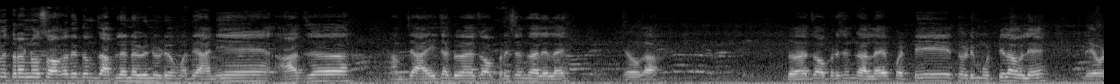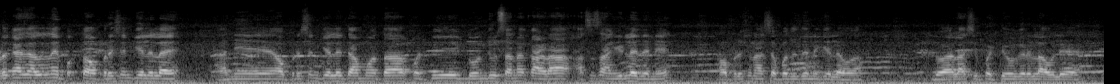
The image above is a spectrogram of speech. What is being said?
मित्रांनो स्वागत आहे तुमचं आपल्या नवीन व्हिडिओमध्ये. आणि आज आमच्या आईच्या डोळ्याचं ऑपरेशन झालेलं आहे. हे बघा. डोळ्याचं ऑपरेशन झालं आहे पट्टी थोडी मोठी लावली आहे. एवढं काय झालं नाही फक्त ऑपरेशन केलेलं आहे. आणि ऑपरेशन केलं आहे त्यामुळे आता पट्टी एक दोन दिवसानं काढा असं सांगितलं आहे त्याने. ऑपरेशन अशा पद्धतीने केलं बघा. डोळ्याला अशी पट्टी वगैरे लावली आहे.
